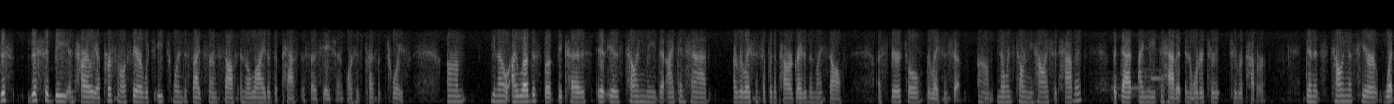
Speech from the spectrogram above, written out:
this this should be entirely a personal affair which each one decides for himself in the light of the past association or his present choice. Um, you know, I love this book because it is telling me that I can have a relationship with a power greater than myself, a spiritual relationship. Um, no one's telling me how I should have it, but that I need to have it in order to to recover. Then it's telling us here what's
